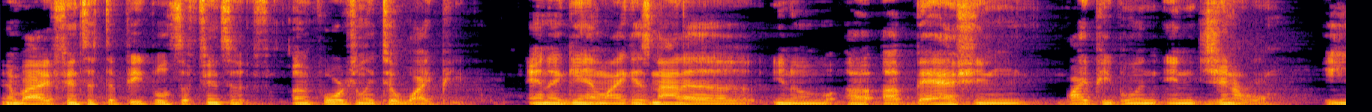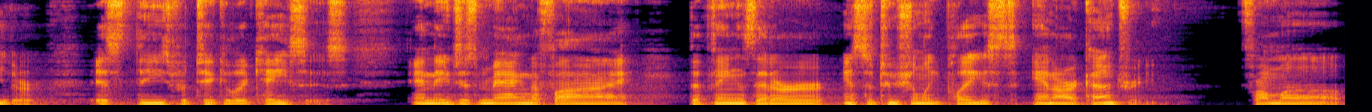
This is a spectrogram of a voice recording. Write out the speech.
And by offensive to people, it's offensive, unfortunately, to white people. And again, like it's not a, you know, a, a bashing white people in, in general either. It's these particular cases. And they just magnify the things that are institutionally placed in our country from a,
